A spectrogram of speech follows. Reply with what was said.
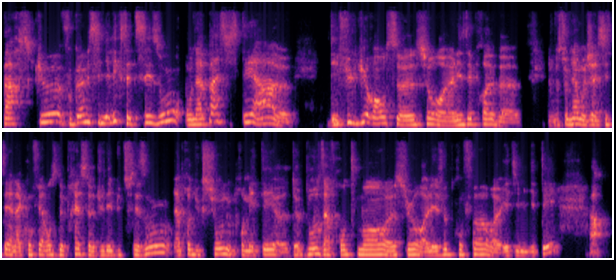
parce que faut quand même signaler que cette saison, on n'a pas assisté à euh, des fulgurances euh, sur euh, les épreuves. Je me souviens, moi, j'ai assisté à la conférence de presse du début de saison. La production nous promettait euh, de beaux affrontements sur les jeux de confort et d'immunité. Alors,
